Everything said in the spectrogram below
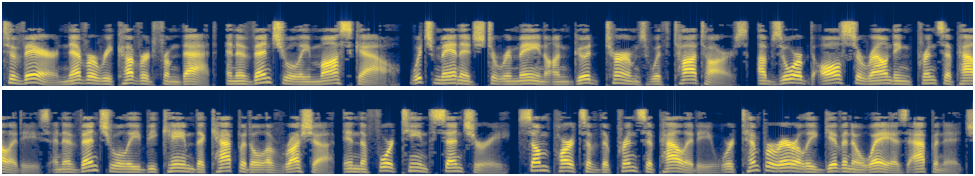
Tver never recovered from that, and eventually Moscow, which managed to remain on good terms with Tatars, absorbed all surrounding principalities and eventually became the capital of Russia. In the 14th century, some parts of the principality were temporarily given away as appanage.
